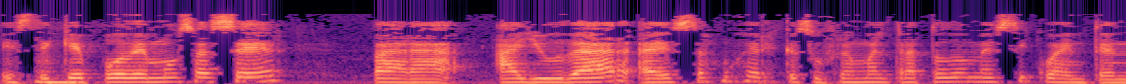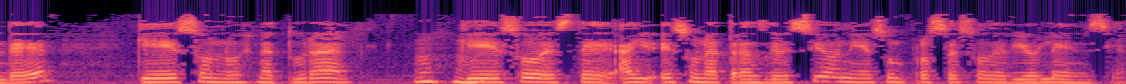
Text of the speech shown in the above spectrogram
Este, ¿Qué podemos hacer para ayudar a estas mujeres que sufren maltrato doméstico a entender que eso no es natural, que eso este, es una transgresión y es un proceso de violencia.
